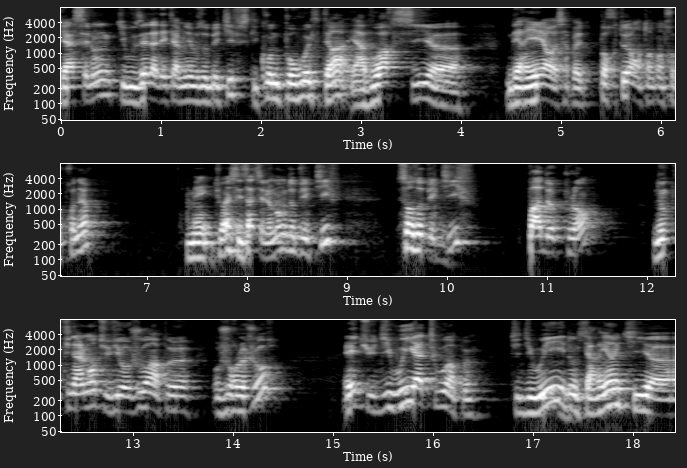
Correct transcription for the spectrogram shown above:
qui est assez longue, qui vous aide à déterminer vos objectifs, ce qui compte pour vous, etc. Et à voir si euh, derrière, ça peut être porteur en tant qu'entrepreneur. Mais tu vois, c'est ça, c'est le manque d'objectifs. Sans objectif, pas de plan. Donc finalement, tu vis au jour un peu, au jour le jour. Et tu dis oui à tout un peu. Tu dis oui, donc il n'y a rien qui... euh,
